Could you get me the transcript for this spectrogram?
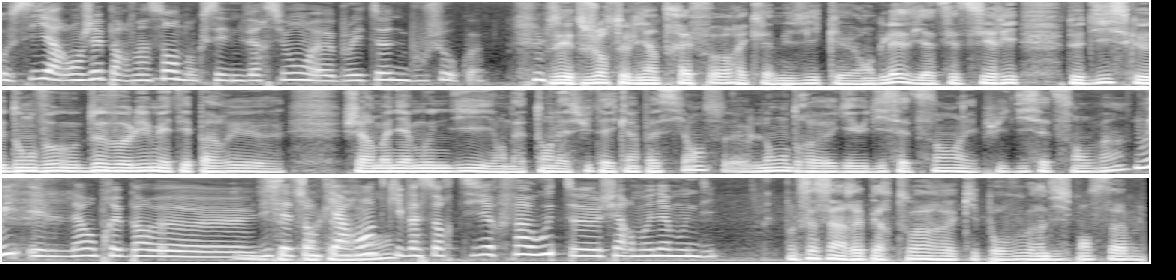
aussi arrangée par Vincent. Donc c'est une version euh, Bouchot, quoi. Vous avez toujours ce lien très fort avec la musique anglaise. Il y a cette série de disques dont deux volumes étaient parus chez Harmonia Mundi. Et on attend la suite avec impatience. Londres, il y a eu 1700 et puis 1720. Oui, et là on prépare 1740 qui va sortir fin août chez Harmonia Mundi. Donc ça, c'est un répertoire qui est pour vous indispensable,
